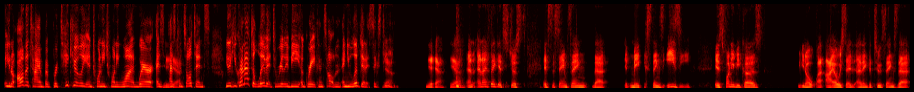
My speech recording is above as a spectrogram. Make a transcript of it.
you know, all the time, but particularly in 2021, where as, yeah. as consultants, like you kind of have to live it to really be a great consultant. And you lived it at 16. Yeah, yeah. And and I think it's just it's the same thing that it makes things easy. Is funny because you know, I, I always say I think the two things that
